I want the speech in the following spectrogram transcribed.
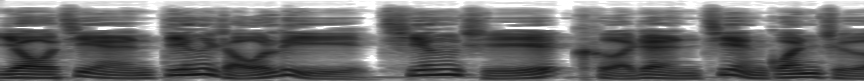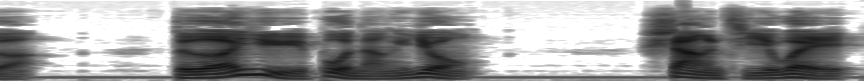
有见丁柔立清直可任谏官者。德裕不能用，上即位，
